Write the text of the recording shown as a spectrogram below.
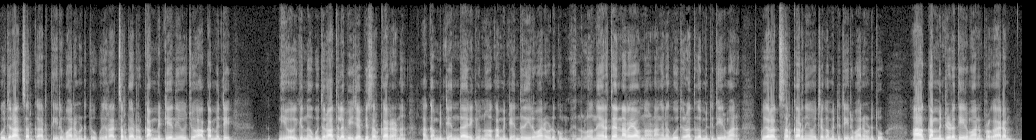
ഗുജറാത്ത് സർക്കാർ തീരുമാനമെടുത്തു. ഗുജറാത്ത് സർക്കാർ ഒരു കമ്മിറ്റിയെ നിയോഗിച്ചു. ആ കമ്മിറ്റി നിയോഗിക്കുന്നത് ഗുജറാത്തിലെ ബി ജെ പി സർക്കാരാണ്. ആ കമ്മിറ്റി എന്തായിരിക്കുമെന്നും ആ കമ്മിറ്റി എന്ത് തീരുമാനമെടുക്കും എന്നുള്ളത് നേരത്തെ തന്നെ അറിയാവുന്നതാണ്. അങ്ങനെ ഗുജറാത്ത് കമ്മിറ്റി തീരുമാനം ഗുജറാത്ത് സർക്കാർ നിയോഗിച്ച കമ്മിറ്റി തീരുമാനമെടുത്തു. ആ കമ്മിറ്റിയുടെ തീരുമാനപ്രകാരം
